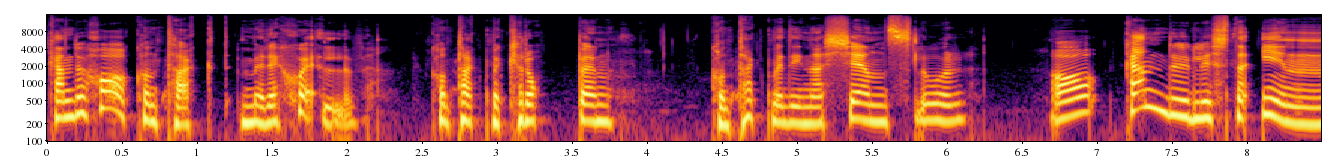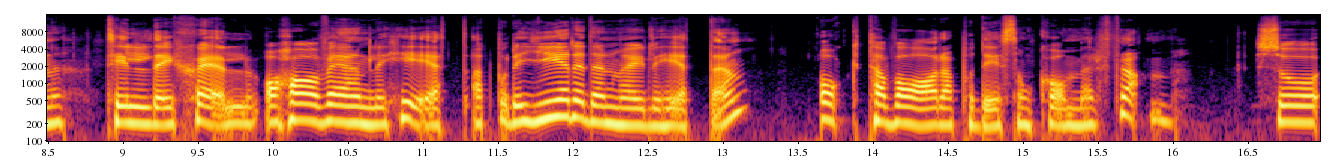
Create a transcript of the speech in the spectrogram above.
Kan du ha kontakt med dig själv? Kontakt med kroppen? Kontakt med dina känslor? Ja, kan du lyssna in till dig själv och ha vänlighet att både ge dig den möjligheten och ta vara på det som kommer fram. Så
